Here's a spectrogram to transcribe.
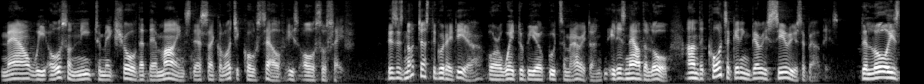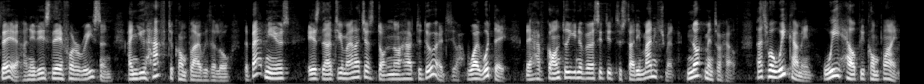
Now we also need to make sure that their minds, their psychological self is also safe. This is not just a good idea or a way to be a good Samaritan. It is now the law. And the courts are getting very serious about this. The law is there and it is there for a reason. And you have to comply with the law. The bad news is that your managers don't know how to do it. Why would they? They have gone to university to study management, not mental health. That's where we come in. We help you comply.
